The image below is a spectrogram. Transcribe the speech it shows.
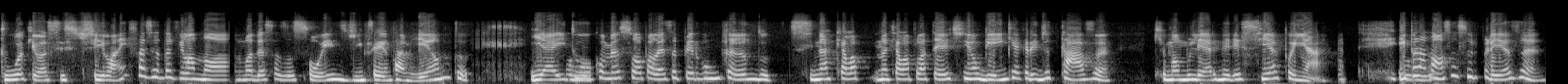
tua que eu assisti lá em Fazenda Vila Nova, numa dessas ações de enfrentamento. E aí tu uhum. começou a palestra perguntando se naquela, naquela plateia tinha alguém que acreditava que uma mulher merecia apanhar. E uhum. para nossa surpresa,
